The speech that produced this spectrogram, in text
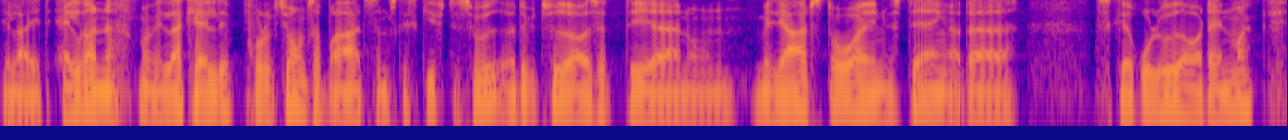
eller et aldrende, må vi hellere kalde det, produktionsapparat, som skal skiftes ud, og det betyder også, at det er nogle milliardstore investeringer, der skal rulle ud over Danmark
